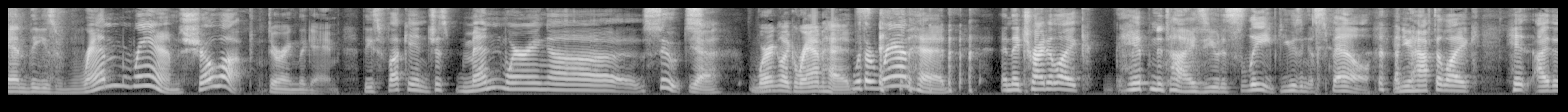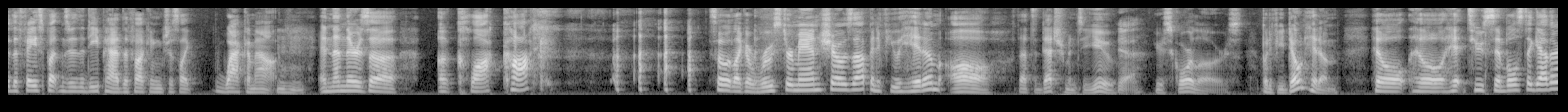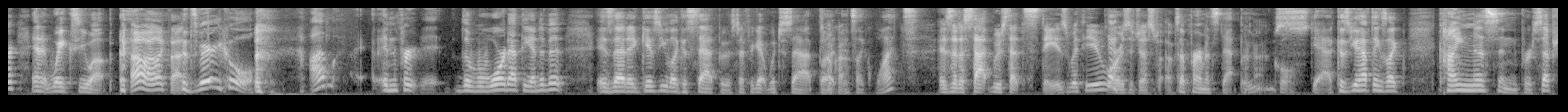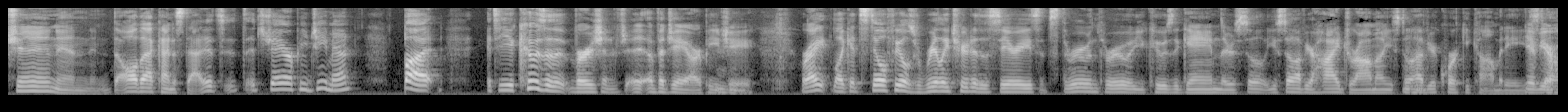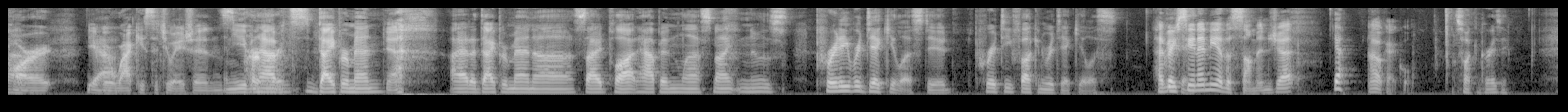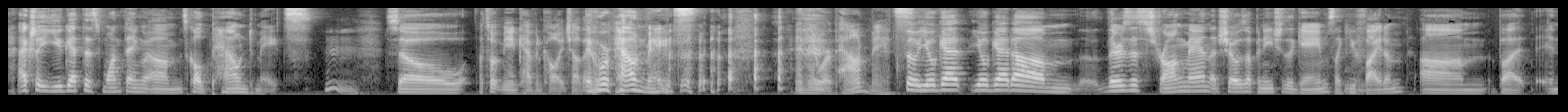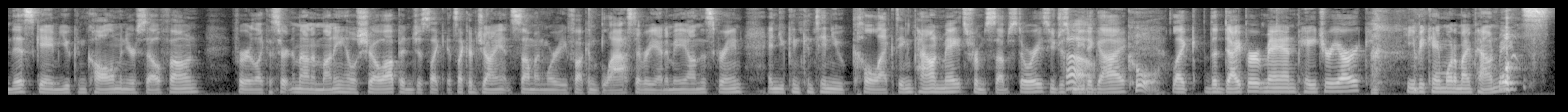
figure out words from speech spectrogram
And these Rem Rams show up during the game. These fucking just men wearing uh suits Yeah, wearing like ram heads. with a ram head and they try to like hypnotize you to sleep using a spell and you have to like hit either the face buttons or the d-pad to fucking just like whack them out Mm-hmm. and then there's a a clock cock so like a rooster man shows up and if you hit him oh that's a detriment to you Yeah. your score lowers but if you don't hit him he'll he'll hit two cymbals together and it wakes you up oh, I like that. it's very cool. I and for the reward at the end of it is that it gives you like a stat boost. I forget which stat, but Okay. it's like what? Is it a stat boost that stays with you, or is it just okay. It's a permanent stat boost. cool. Yeah, because you have things like kindness and perception and, and all that kind of stat. It's, it's it's JRPG, man, but it's a Yakuza version of a JRPG, Mm-hmm. right? Like it still feels really true to the series. It's through and through a Yakuza game. There's still you still have your high drama. You still have your quirky comedy. Mm-hmm. you have your still heart, you have Yeah. your wacky situations, and you even perverts. have diaper men. yeah. I had a diaper man uh, side plot happen last night, and it was pretty ridiculous, dude. Pretty fucking ridiculous. Have Great you game. seen any of the summons yet? Yeah, Okay, cool. it's fucking crazy. Actually, you get this one thing. Um, it's called pound mates. So That's what me and Kevin call each other, we're pound mates. and they were pound mates. so you'll get you'll get um. There's this strong man that shows up in each of the games. Like you fight him. Um, but in this game, you can call him on your cell phone. For like a certain amount of money, he'll show up and just like it's like a giant summon where you fucking blast every enemy on the screen, and you can continue collecting pound mates from sub stories. You just meet Oh, a guy, cool. like the diaper man patriarch. He became one of my pound mates.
